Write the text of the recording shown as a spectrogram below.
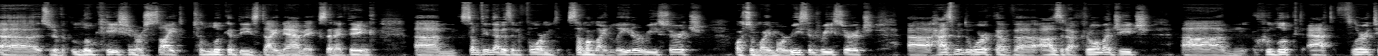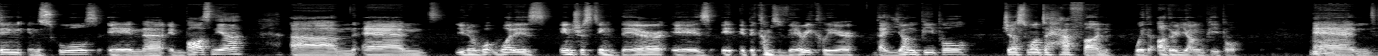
uh, sort of location or site to look at these dynamics. And I think um, something that has informed some of my later research or some of my more recent research uh, has been the work of uh, Azra Hromadzic, um, who looked at flirting in schools in uh, in Bosnia. Um, and you know what what is interesting there is it, it, becomes very clear that young people just want to have fun with other young people, mm-hmm. and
